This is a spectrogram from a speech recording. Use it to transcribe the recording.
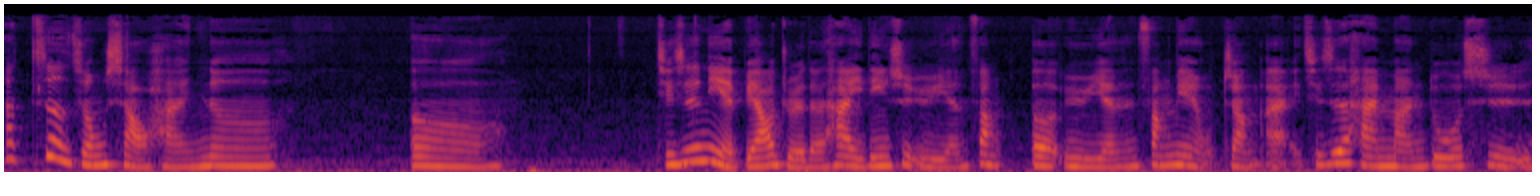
那这种小孩呢，呃，其实你也不要觉得他一定是语言方呃语言方面有障碍，其实还蛮多是，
